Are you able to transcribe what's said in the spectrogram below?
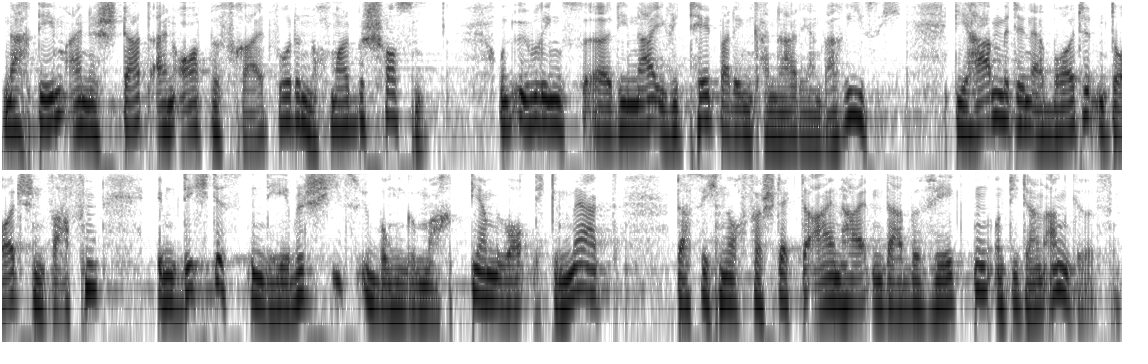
nachdem eine Stadt, ein Ort befreit wurde, nochmal beschossen. Und übrigens, äh, die Naivität bei den Kanadiern war riesig. Die haben mit den erbeuteten deutschen Waffen im dichtesten Nebel Schießübungen gemacht. Die haben überhaupt nicht gemerkt, dass sich noch versteckte Einheiten da bewegten und die dann angriffen.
